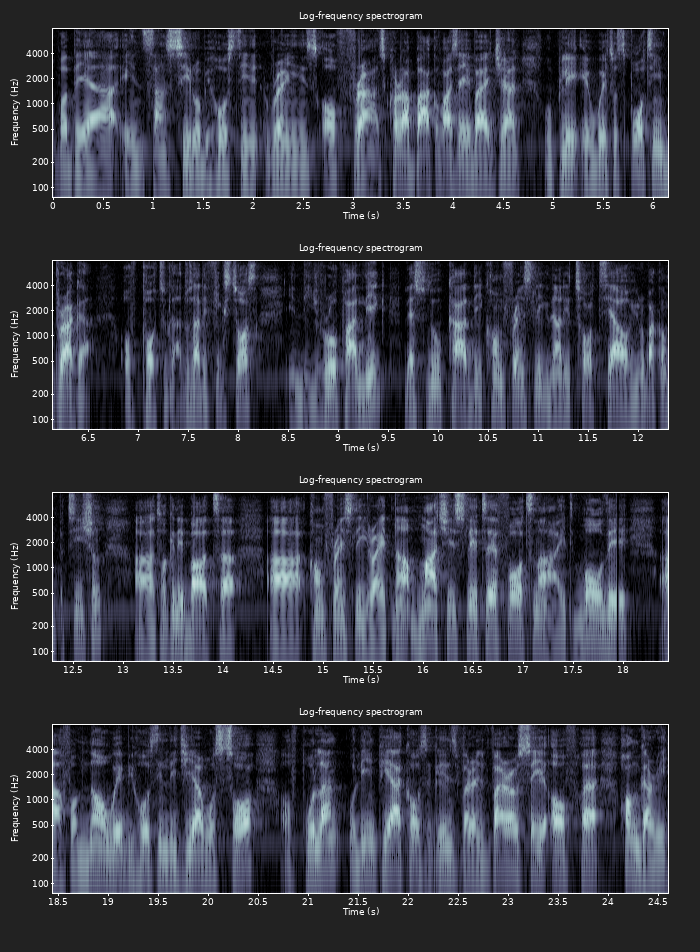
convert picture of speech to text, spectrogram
over there in San Siro be hosting Reims of France. Karabakh of Azerbaijan will play away to Sporting Braga of Portugal. Those are the fixtures in the Europa League. Let's look at the Conference League now, the third Europa competition. Uh, talking about uh, uh, Conference League right now. Matches later for tonight. Molde uh, from Norway be hosting Legia Warsaw of Poland. Olympiacos against Ferencvaros of uh, Hungary.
